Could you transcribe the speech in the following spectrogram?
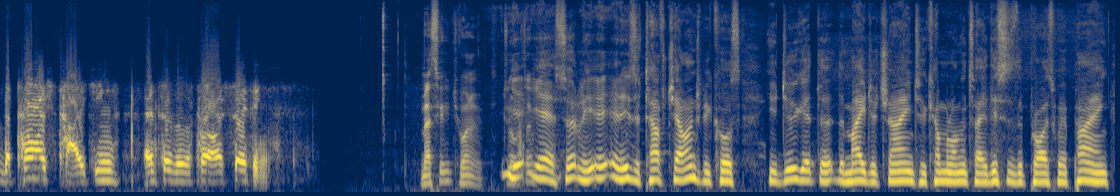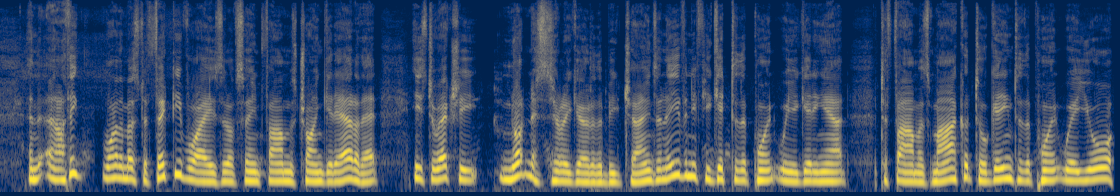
the price taking instead of the price setting. Matthew, do you want to? Yeah, yeah, certainly. It, it is a tough challenge because you do get the, the major chains who come along and say, this is the price we're paying. And, and I think one of the most effective ways that I've seen farmers try and get out of that is to actually not necessarily go to the big chains. And even if you get to the point where you're getting out to farmers markets or getting to the point where you're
